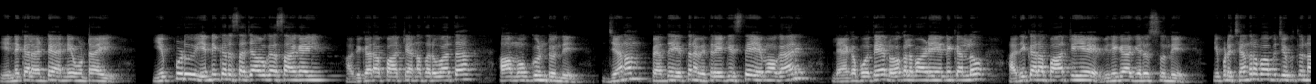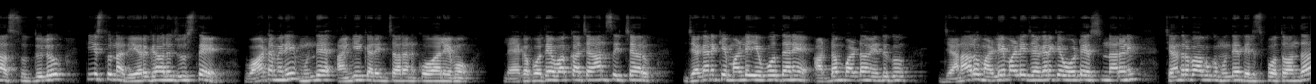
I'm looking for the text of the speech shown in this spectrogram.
ఎన్నికలంటే అన్నీ ఉంటాయి. ఎప్పుడు ఎన్నికలు సజావుగా సాగాయి? అధికార పార్టీ అన్న తరువాత ఆ మొగ్గుంటుంది. జనం పెద్ద ఎత్తున వ్యతిరేకిస్తే ఏమో కానీ లేకపోతే లోకల్ బాడీ ఎన్నికల్లో అధికార పార్టీయే విధిగా గెలుస్తుంది. ఇప్పుడు చంద్రబాబు చెబుతున్న శుద్ధులు తీస్తున్న దీర్ఘాలు చూస్తే వాటమిని ముందే అంగీకరించాలనుకోవాలేమో లేకపోతే ఒక్క ఛాన్స్ ఇచ్చారు. జగన్కి మళ్ళీ ఇవ్వొద్దనే అడ్డం పడ్డం ఎందుకు? జనాలు మళ్ళీ మళ్ళీ జగన్కే ఓటేస్తున్నారని చంద్రబాబుకు ముందే తెలిసిపోతోందా?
